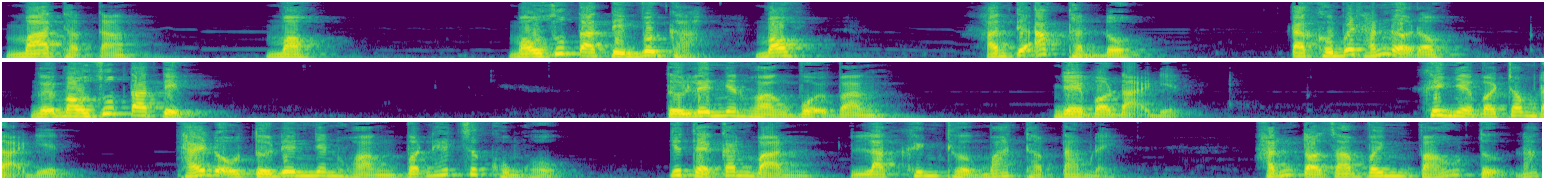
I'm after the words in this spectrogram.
Ma thập tam Mau. Mau giúp ta tìm Vương Khả. Mau. Hắn tới ác thần đô. Ta không biết hắn ở đâu. Người mau giúp ta tìm. Từ lên nhân hoàng vội vàng Nhảy vào đại điện. Khi nhảy vào trong đại điện, Thái độ từ liên nhân hoàng vẫn hết sức hùng hồ Như thể căn bản là khinh thường ma thập tam này. Hắn tỏ ra vênh váo tự đắc,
